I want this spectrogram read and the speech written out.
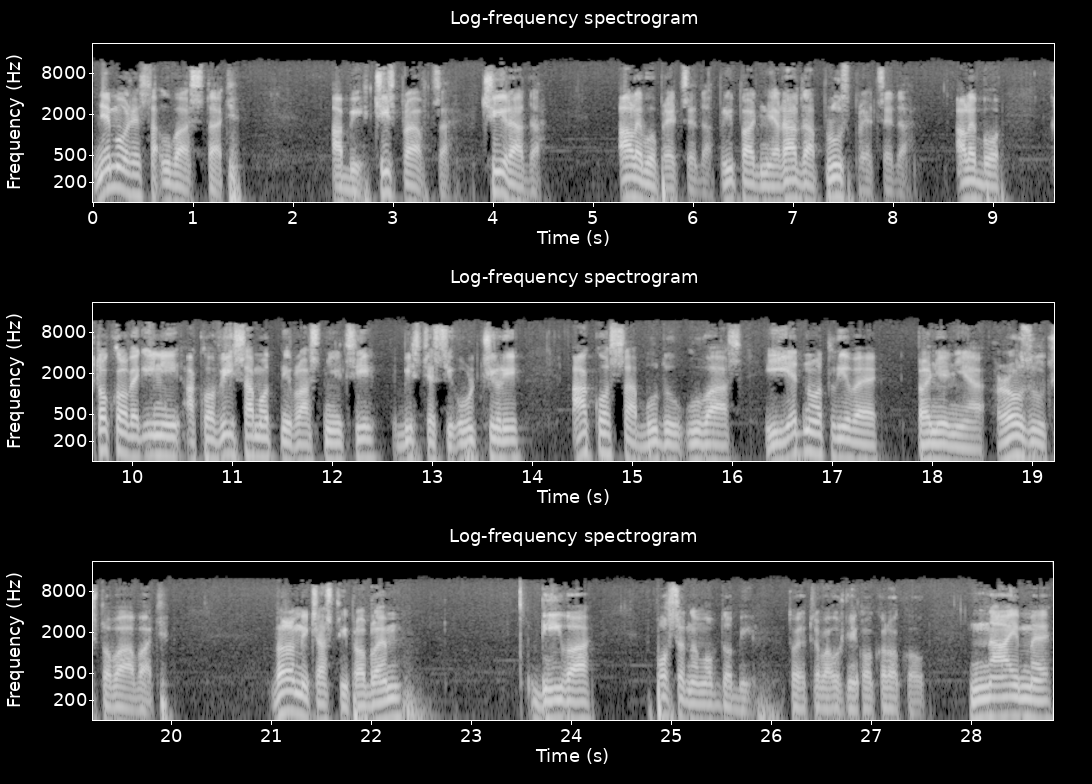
nemôže sa u vás stať, aby či správca, či rada, alebo predseda, prípadne rada plus predseda, alebo ktokoľvek iný ako vy samotní vlastníci by ste si určili, ako sa budú u vás jednotlivé plnenia rozúčtovávať. Veľmi častý problém býva v poslednom období, to je trvá už niekoľko rokov, najmä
